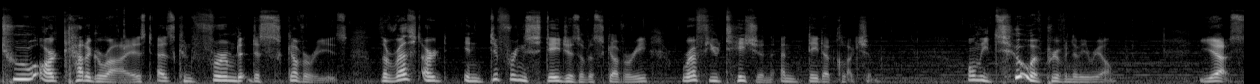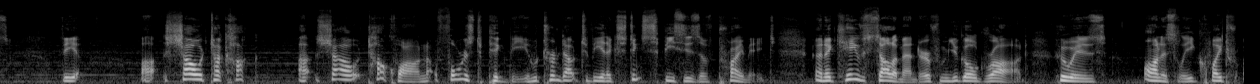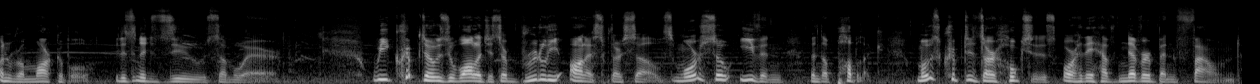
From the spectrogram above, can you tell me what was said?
Two are categorized as confirmed discoveries. The rest are in differing stages of discovery, refutation, and data collection. Only two have proven to be real. Yes, the uh, Shao Takak uh, Shao Taoquan forest pygmy, who turned out to be an extinct species of primate, and a cave salamander from Yugograd, who is, honestly, quite unremarkable. It is in a zoo somewhere. We cryptozoologists are brutally honest with ourselves, more so even than the public. Most cryptids are hoaxes, or they have never been found.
